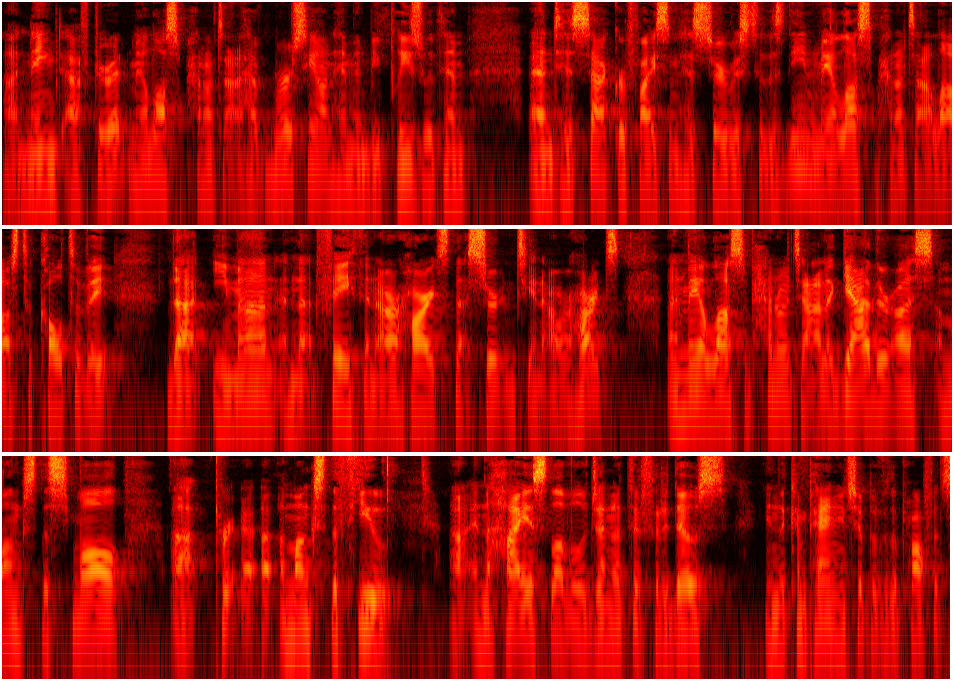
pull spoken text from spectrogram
uh, named after it. May Allah subhanahu wa ta'ala have mercy on him and be pleased with him and his sacrifice and his service to this deen. May Allah subhanahu wa ta'ala allow us to cultivate that iman and that faith in our hearts, that certainty in our hearts. And may Allah subhanahu wa ta'ala gather us amongst the small, uh, uh, amongst the few, uh, in the highest level of Jannat al-Firdaus, in the companionship of the Prophet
